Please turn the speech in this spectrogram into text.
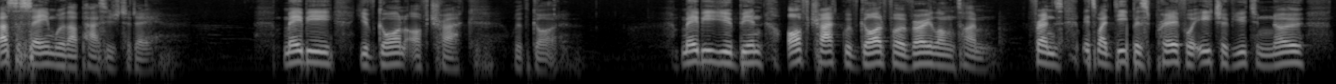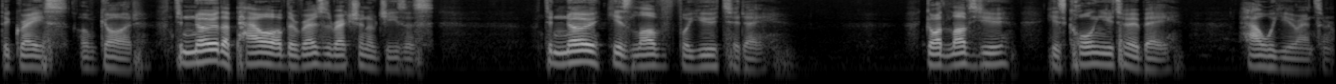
That's the same with our passage today. Maybe you've gone off track with God. Maybe you've been off track with God for a very long time. Friends, it's my deepest prayer for each of you to know the grace of God, to know the power of the resurrection of Jesus, to know his love for you today. God loves you, he's calling you to obey. How will you answer him?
